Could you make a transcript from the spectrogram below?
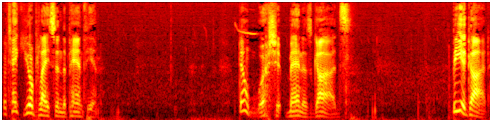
Well, take your place in the pantheon. Don't worship men as gods. Be a god.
